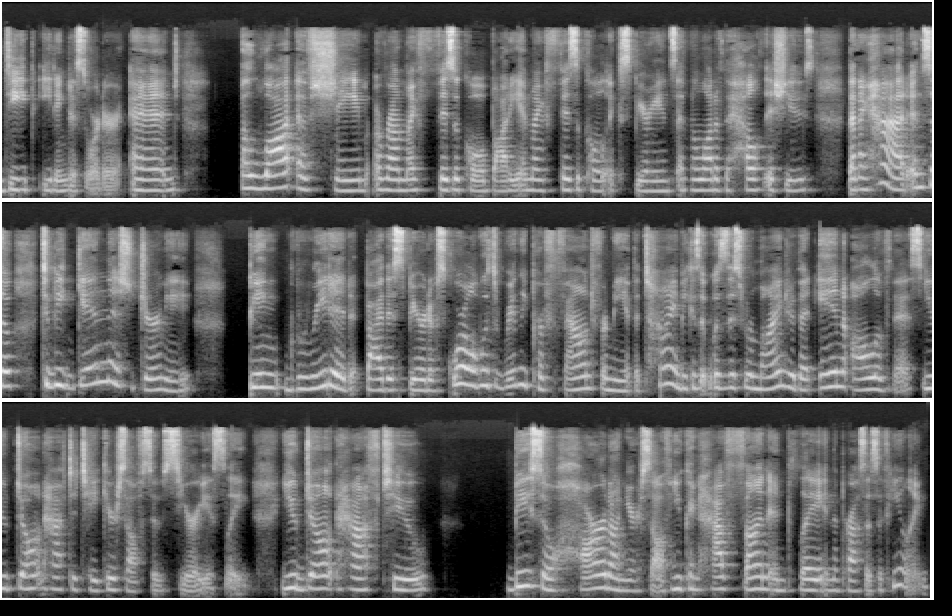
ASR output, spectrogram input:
deep eating disorder and a lot of shame around my physical body and my physical experience and a lot of the health issues that I had. And so to begin this journey, being greeted by the spirit of squirrel was really profound for me at the time because it was this reminder that in all of this, you don't have to take yourself so seriously. You don't have to be so hard on yourself. You can have fun and play in the process of healing.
